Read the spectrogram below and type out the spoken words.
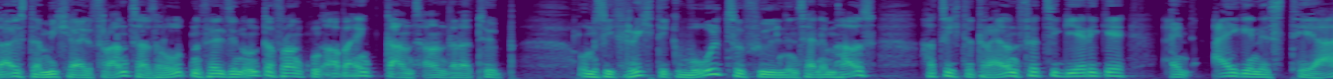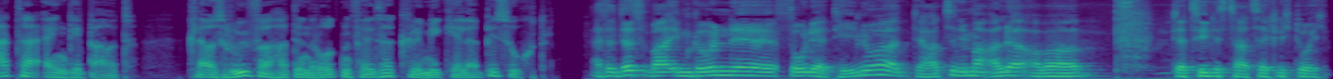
Da ist der Michael Franz aus Rotenfels in Unterfranken aber ein ganz anderer Typ. Um sich richtig wohl zu fühlen in seinem Haus, hat sich der 43-Jährige ein eigenes Theater eingebaut. Klaus Rüfer hat den Rotenfelser Krimikeller besucht. Also das war im Grunde so der Tenor. Der hat sie nicht mehr alle, aber pff, der zieht es tatsächlich durch.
